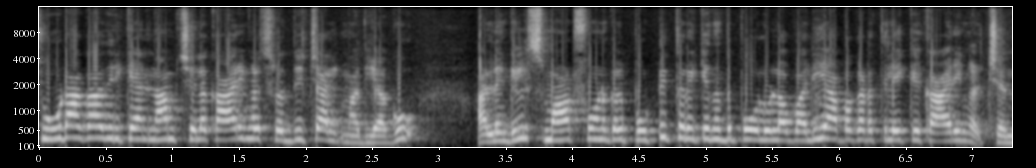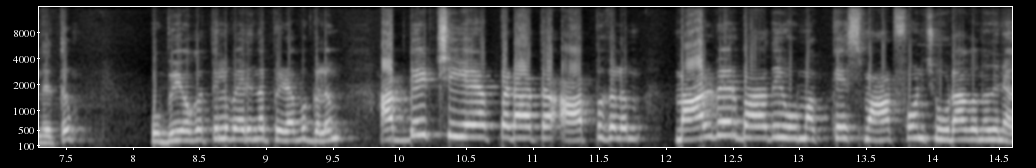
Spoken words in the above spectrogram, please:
ചൂടാകാതിരിക്കാൻ നാം ചില കാര്യങ്ങൾ ശ്രദ്ധിച്ചാൽ മതിയാകൂ. അല്ലെങ്കിൽ സ്മാർട്ട് ഫോണുകൾ പൊട്ടിത്തെറിക്കുന്നത് പോലുള്ള വലിയ അപകടത്തിലേക്ക് കാര്യങ്ങൾ ചെന്നെത്തും. ഉപയോഗത്തിൽ വരുന്ന പിഴവുകളും അപ്ഡേറ്റ് ചെയ്യപ്പെടാത്ത ആപ്പുകളും മാൽവെയർ ബാധയുമൊക്കെ സ്മാർട്ട് ഫോൺ ചൂടാകുന്നതിന്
